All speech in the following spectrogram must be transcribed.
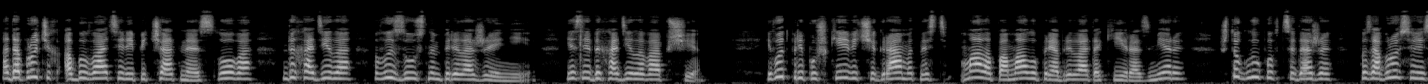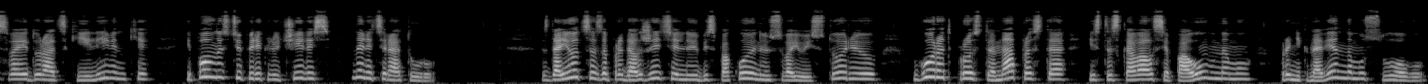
а до прочих обывателей печатное слово доходило в изустном переложении, если доходило вообще. И вот при Пушкевиче грамотность мало-помалу приобрела такие размеры, что глуповцы даже позабросили свои дурацкие ливенки и полностью переключились на литературу. Сдается за продолжительную беспокойную свою историю, город просто-напросто истосковался по умному, проникновенному слову,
